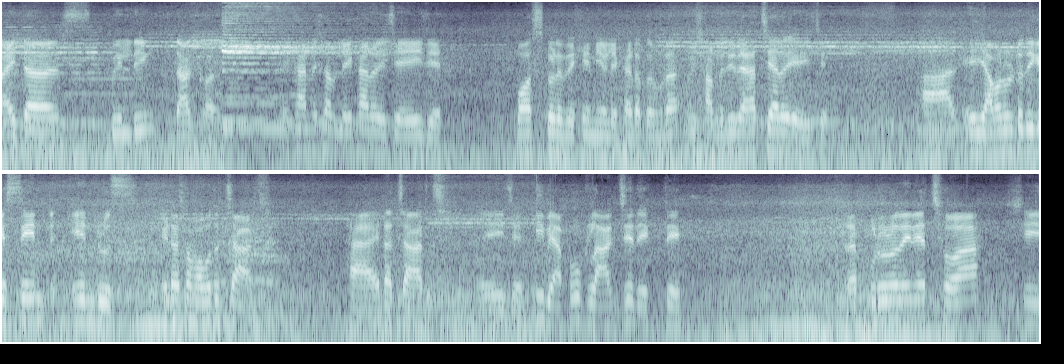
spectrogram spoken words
রাইটার্স বিল্ডিং ডাকঘর। এখানে সব লেখা রয়েছে, এই যে পজ করে দেখে নিও লেখাটা তোমরা। আমি সামনে দিয়ে দেখাচ্ছি, আর এই যে আর এই আমার উল্টো দিকে সেন্ট এন্ড্রুস, এটা সম্ভবত চার্চ। হ্যাঁ এটা চার্চ। এই যে, কি ব্যাপক লাগছে দেখতে। পুরোনো দিনের ছোঁয়া, সেই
